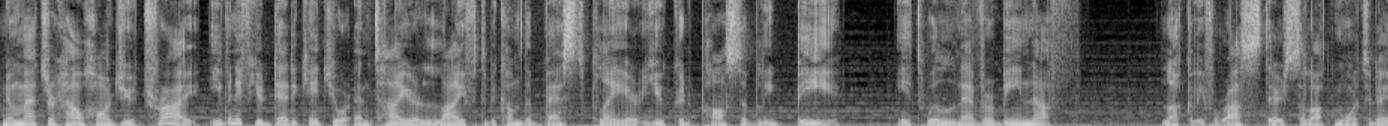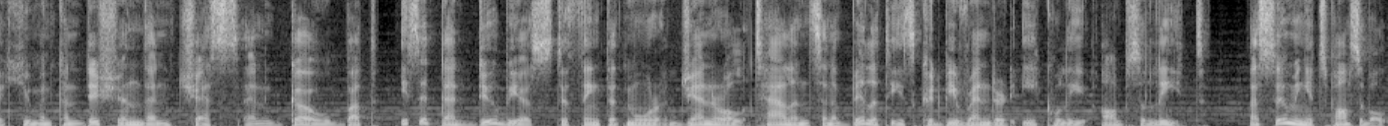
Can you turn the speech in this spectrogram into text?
No matter how hard you try, even if you dedicate your entire life to become the best player you could possibly be, it will never be enough. Luckily for us, there's a lot more to the human condition than chess and Go, but is it that dubious to think that more general talents and abilities could be rendered equally obsolete? Assuming it's possible,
